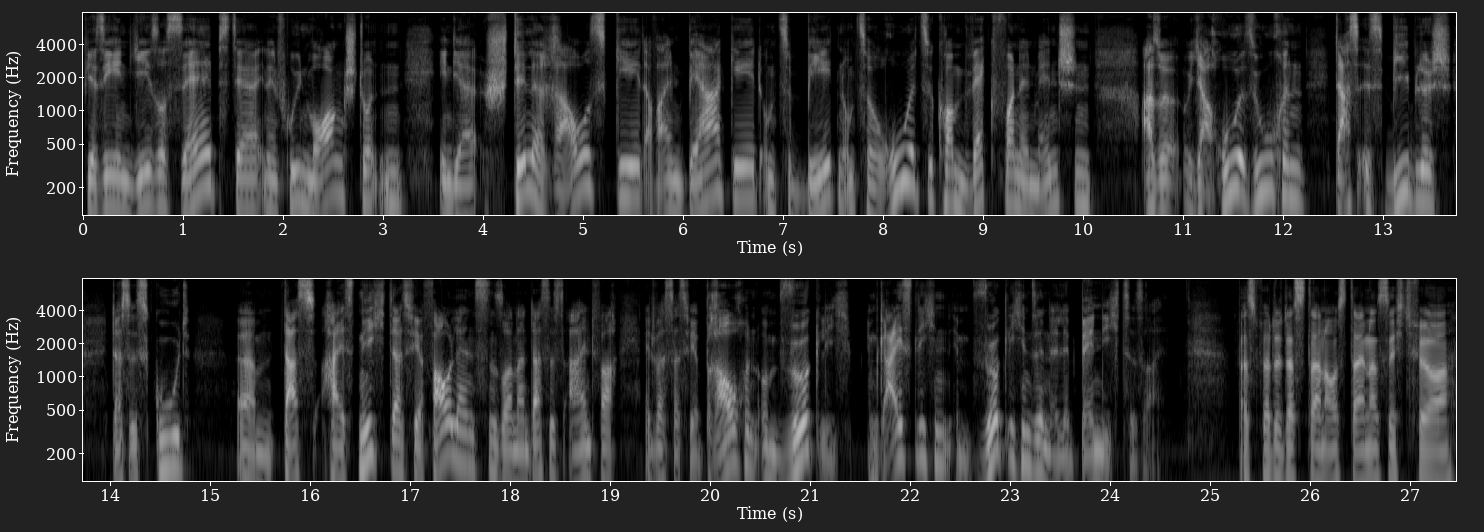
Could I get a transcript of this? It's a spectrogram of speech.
Wir sehen Jesus selbst, der in den frühen Morgenstunden in der Stille rausgeht, auf einen Berg geht, um zu beten, um zur Ruhe zu kommen, weg von den Menschen. Also ja, Ruhe suchen, das ist biblisch, das ist gut. Ähm, das heißt nicht, dass wir faulenzen, sondern das ist einfach etwas, das wir brauchen, um wirklich im geistlichen, im wirklichen Sinne lebendig zu sein. Was würde das dann aus deiner Sicht für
